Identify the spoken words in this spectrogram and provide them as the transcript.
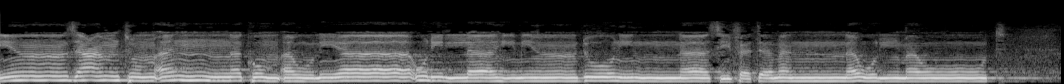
إن زعمتم أنكم أولياء لله من دون الناس فتمنوا الموت.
